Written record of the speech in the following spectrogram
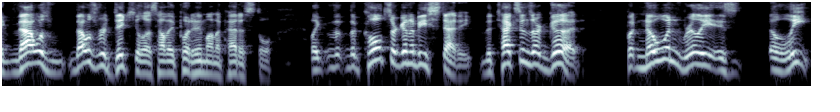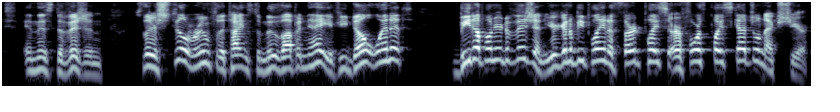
Like that was that was ridiculous how they put him on a pedestal. Like the, the Colts are going to be steady. The Texans are good, but no one really is elite in this division. So there's still room for the Titans to move up. And hey, if you don't win it, beat up on your division. You're going to be playing a third place or fourth place schedule next year.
